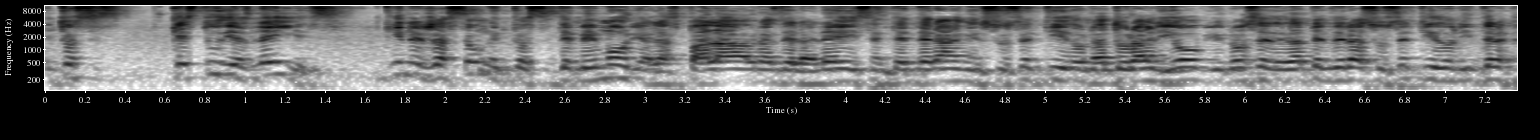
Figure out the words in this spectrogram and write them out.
Entonces, ¿qué estudias leyes? Tienes razón, entonces de memoria las palabras de la ley se entenderán en su sentido natural y obvio, no se atenderá a su sentido literal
